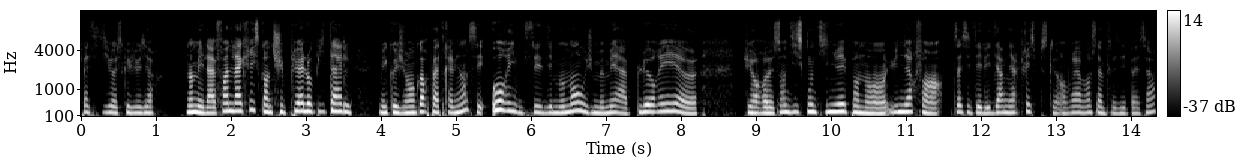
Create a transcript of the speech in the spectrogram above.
pas si tu vois ce que je veux dire. Non, mais la fin de la crise, quand je suis plus à l'hôpital, mais que je vais encore pas très bien, c'est horrible. C'est des moments où je me mets à pleurer, euh, genre sans discontinuer pendant une heure. Enfin, ça, c'était les dernières crises, parce qu'en vrai, avant, ça me faisait pas ça.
